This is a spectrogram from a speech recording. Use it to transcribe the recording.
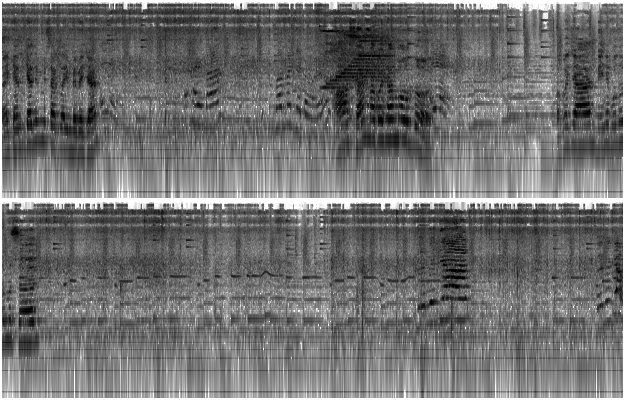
Ben kendi kendimi mi saklayayım bebecan? Evet. Hayvan. Baba da doğru. Aa sen babacan mı oldun? Evet. Babacan beni bulur musun? Bebecan. Bebecan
